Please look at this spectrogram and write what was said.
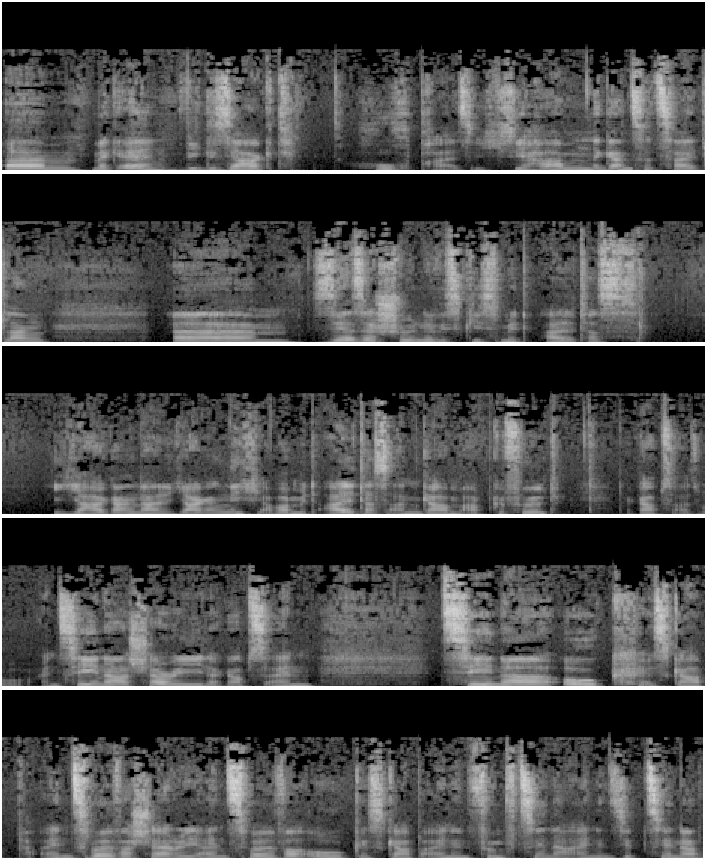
Ähm, McAllen, wie gesagt, hochpreisig. Sie haben eine ganze Zeit lang ähm, sehr, sehr schöne Whiskys mit Altersjahrgang, nein, Jahrgang nicht, aber mit Altersangaben abgefüllt. Da gab es also ein 10er Sherry, da gab es ein 10er Oak, es gab einen 12er Sherry, einen 12er Oak, es gab einen 15er, einen 17er.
